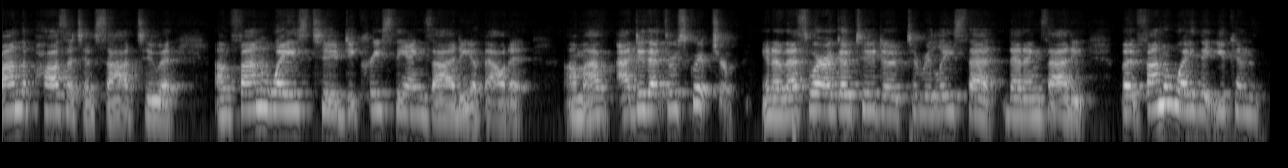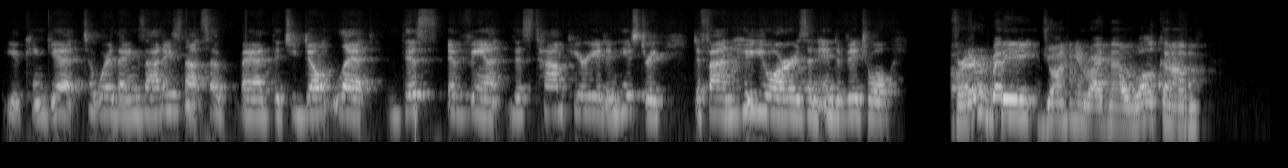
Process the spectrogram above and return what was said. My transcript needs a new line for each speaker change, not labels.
find the positive side to it. Um, find ways to decrease the anxiety about it. Um, I, I do that through scripture. You know, that's where I go to, to to release that that anxiety. But find a way that you can you can get to where the anxiety is not so bad that you don't let this event, this time period in history, define who you are as an individual.
For everybody joining in right now, welcome.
